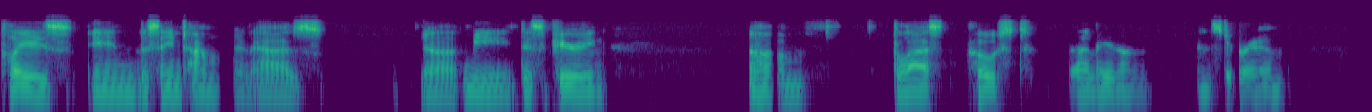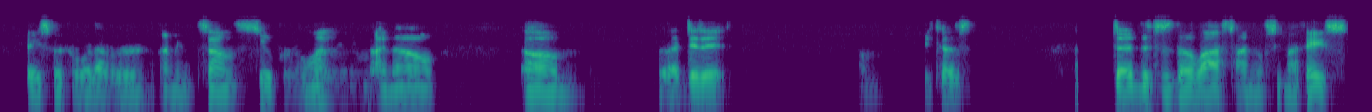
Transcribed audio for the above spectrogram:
plays in the same timeline as uh, me disappearing. Um, the last post that I made on Instagram, Facebook, or whatever. I mean, sounds super lame, I know, um, but I did it um, because I said this is the last time you'll see my face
